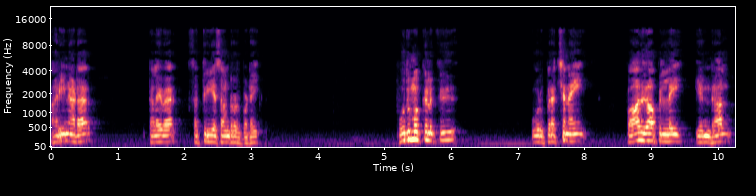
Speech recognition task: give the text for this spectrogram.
அரிநாடார் தலைவர் சத்திரிய சான்றோர் படை. பொதுமக்களுக்கு ஒரு பிரச்சனை பாதுகாப்பில்லை என்றால்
